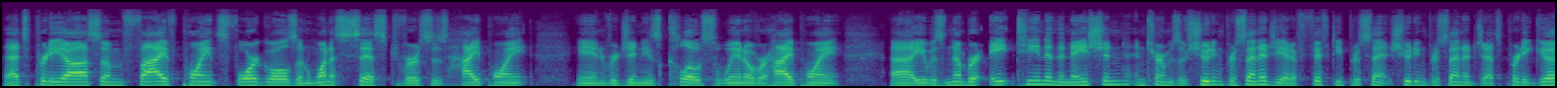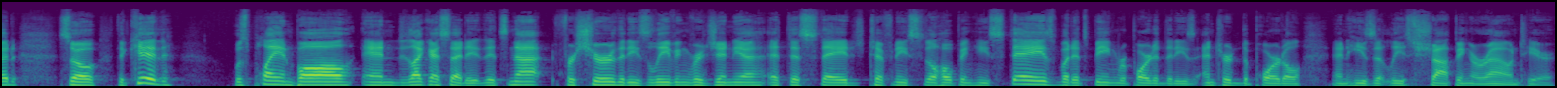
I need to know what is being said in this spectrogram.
That's pretty awesome. Five points, four goals, and one assist versus High Point in Virginia's close win over High Point. Uh, he was number 18 in the nation in terms of shooting percentage. He had a 50% shooting percentage. That's pretty good. So the kid was playing ball. And like I said, it, it's not for sure that he's leaving Virginia at this stage. Tiffany's still hoping he stays, but it's being reported that he's entered the portal and he's at least shopping around here.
